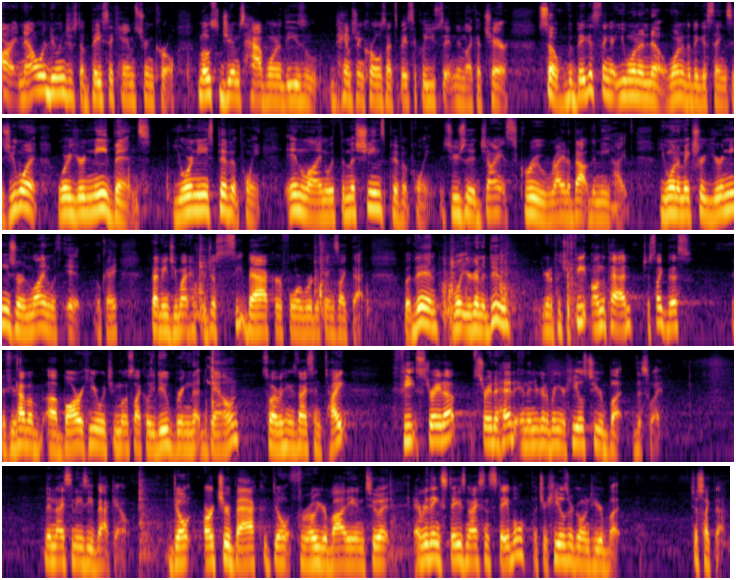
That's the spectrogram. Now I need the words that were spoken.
All right, now we're doing just a basic hamstring curl. Most gyms have one of these hamstring curls that's basically you sitting in like a chair. So the biggest thing that you wanna know, one of the biggest things is you want where your knee bends, your knee's pivot point, in line with the machine's pivot point. It's usually a giant screw right about the knee height. You wanna make sure your knees are in line with it, okay? That means you might have to the seat back or forward or things like that. But then what you're gonna do, you're gonna put your feet on the pad, just like this, if you have a, a bar here, which you most likely do, bring that down so everything's nice and tight. Feet straight up, straight ahead, and then you're gonna bring your heels to your butt this way. Then nice and easy back out. Don't arch your back, don't throw your body into it. Everything stays nice and stable, but your heels are going to your butt, just like that.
